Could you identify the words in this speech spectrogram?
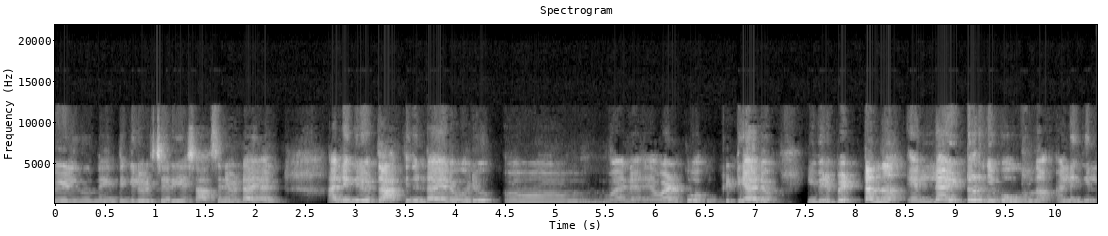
കീഴിൽ നിന്ന് എന്തെങ്കിലും ഒരു ചെറിയ ശാസന ഉണ്ടായാൽ അല്ലെങ്കിൽ ഒരു താക്കീതുണ്ടായാലോ ഒരു വഴക്ക് കിട്ടിയാലോ ഇവർ പെട്ടെന്ന് എല്ലാം ഇട്ടെറിഞ്ഞു പോകുന്ന അല്ലെങ്കിൽ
